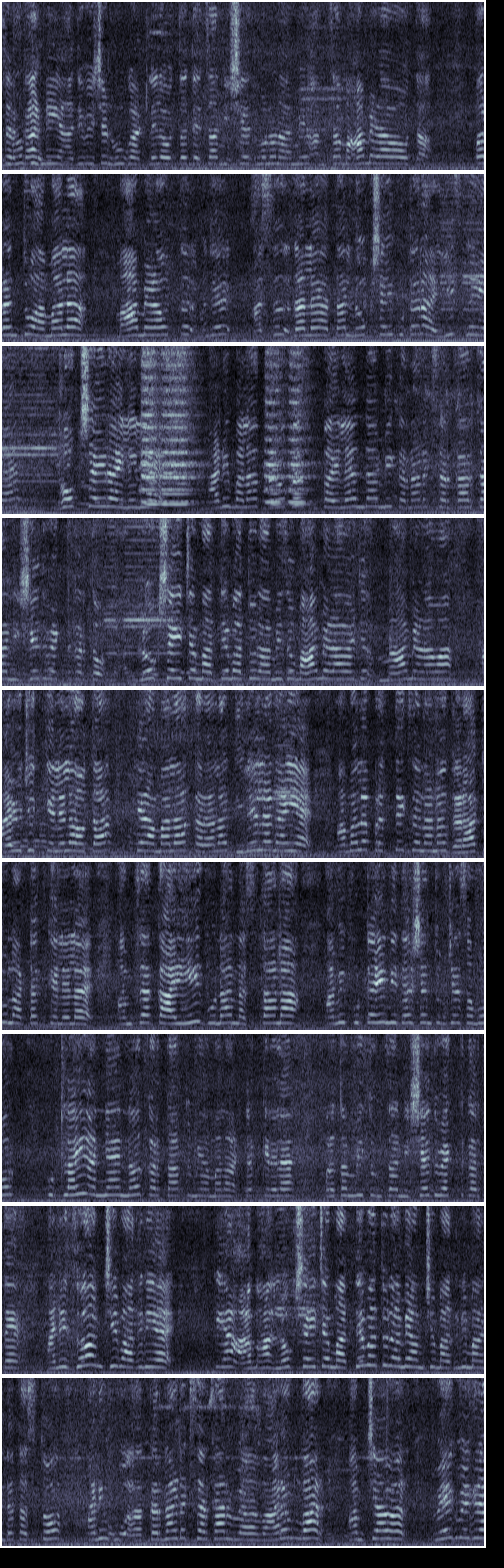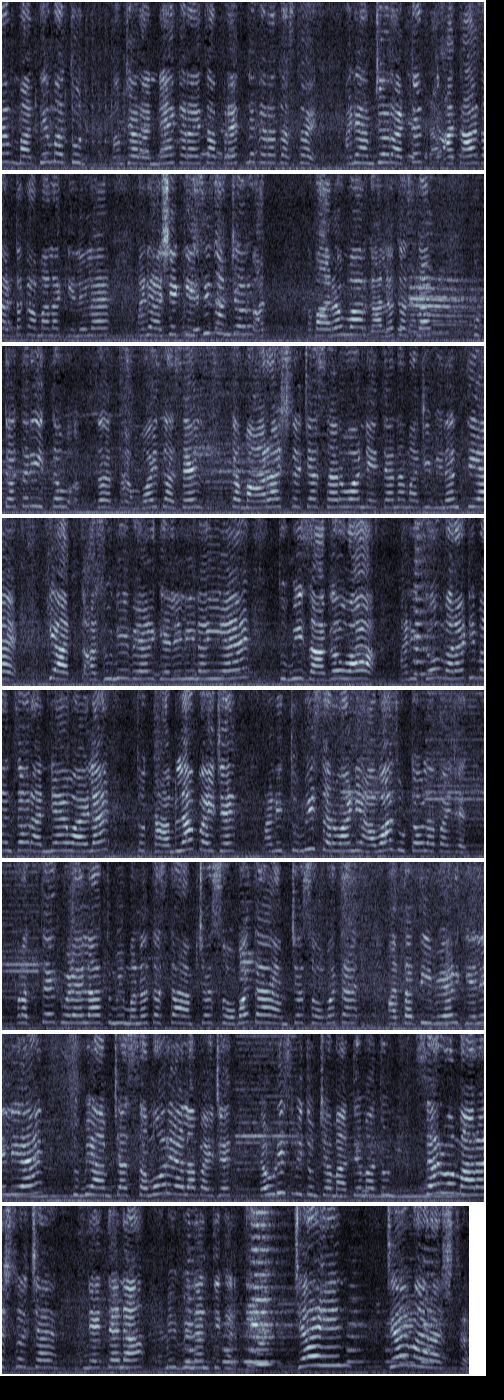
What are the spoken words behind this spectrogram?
सरकारने अधिवेशन होऊ घातलेलं होतं त्याचा निषेध म्हणून आम्ही आमचा महामेळावा होता. परंतु आम्हाला महामेळावत तर म्हणजे असं झालंय आता लोकशाही कुठं राहिलीच नाही आहे ठोकशाही राहिलेली आहे. आणि मला खरोखर पहिल्यांदा मी कर्नाटक सरकारचा निषेध व्यक्त करतो. लोकशाहीच्या माध्यमातून आम्ही जो महामेळाव्याच्या महामेळावा आयोजित केलेला होता ते आम्हाला करायला दिलेलं नाही आहे आम्हाला प्रत्येक जणांना घरातून अटक केलेलं आहे. आमचा काहीही गुन्हा नसताना आम्ही कुठेही निदर्शन तुमच्यासमोर कुठलाही अन्याय न करता तुम्ही आम्हाला अटक केलेला आहे. प्रथम मी तुमचा निषेध व्यक्त करते. आणि जो आमची मागणी आहे की आम- लोकशाहीच्या माध्यमातून आम्ही आमची मागणी मांडत असतो आणि कर्नाटक सरकार वारंवार आमच्यावर वेगवेगळ्या माध्यमातून आमच्यावर अन्याय करायचा प्रयत्न करत असतोय आणि आमच्यावर अटक आता आज अटक आम्हाला केलेलं आहे आणि असे केसेस आमच्यावर आत- वारंवार घालत असतात. कुठंतरी इथं जर थांबवायचं असेल तर महाराष्ट्राच्या सर्व नेत्यांना माझी विनंती आहे की अजूनही वेळ गेलेली नाही आहे तुम्ही जागं व्हा. आणि जो मराठी माणसावर अन्याय व्हायलाय तो थांबला पाहिजे आणि तुम्ही सर्वांनी आवाज उठवला पाहिजे. प्रत्येक वेळेला तुम्ही म्हणत असता आमच्यासोबत आहे आमच्यासोबत आहे. आता ती वेळ गेलेली आहे. तुम्ही आमच्यासमोर यायला पाहिजेत. एवढीच मी तुमच्या माध्यमातून सर्व महाराष्ट्राच्या नेत्यांना मी विनंती करते. जय हिंद जय महाराष्ट्र.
